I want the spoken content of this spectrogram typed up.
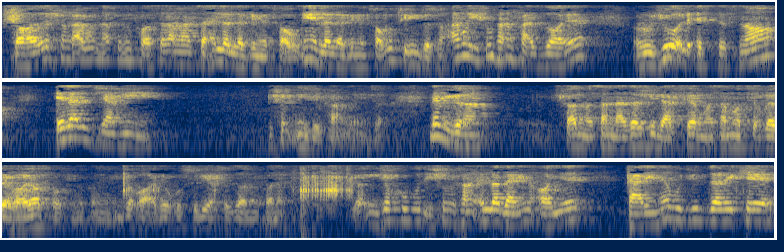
شهادتشون قبول نکنیم فاسق هم هستن الا الذین تابو. این الا الذین تابو تو این دو تا. اما ایشون فرن فضاهه رجوع الاستثناء الى الجمیع. ایشون اینجوری فرموده اینجا. نمی‌دونم شاید مثلا نظرشی در فقه مثلا ما طبق روایات حکم می‌کنیم اینجا قاعده اصولی اختزار می‌کنه. یا اینجا خوب بود ایشون می‌خوان الا در این آیه قرینه وجود داره که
